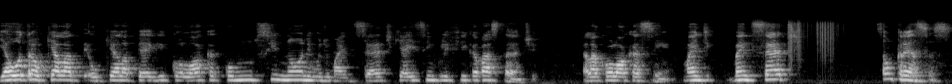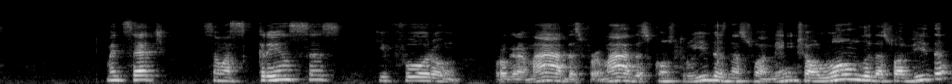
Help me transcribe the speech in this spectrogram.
E a outra o que, ela, o que ela pega e coloca como um sinônimo de mindset, que aí simplifica bastante. Ela coloca assim: mind, mindset são crenças. Mindset são as crenças que foram programadas, formadas, construídas na sua mente ao longo da sua vida,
